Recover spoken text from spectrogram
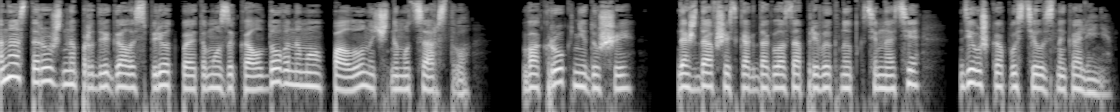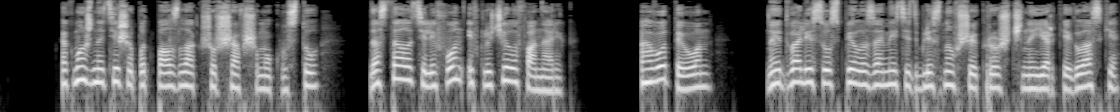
Она осторожно продвигалась вперед по этому заколдованному полуночному царству. Вокруг ни души. Дождавшись, когда глаза привыкнут к темноте, девушка опустилась на колени. Как можно тише подползла к шуршавшему кусту, достала телефон и включила фонарик. А вот и он. Но едва Лиса успела заметить блеснувшие крошечные яркие глазки,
